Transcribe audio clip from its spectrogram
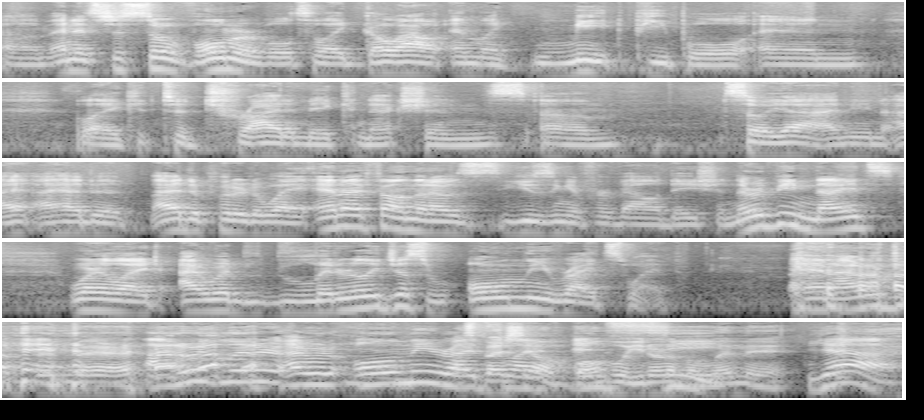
um, and it's just so vulnerable to like go out and like meet people and like to try to make connections. Um, so yeah, I mean, I, I had to I had to put it away, and I found that I was using it for validation. There would be nights where like I would literally just only right swipe. And I would, I've been there. I would literally, I would only right Especially swipe Especially on Bumble, and you don't have see- a limit. yeah.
